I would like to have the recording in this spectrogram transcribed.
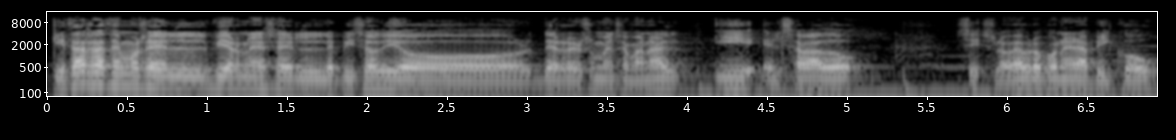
quizás hacemos el viernes el episodio de resumen semanal y el sábado, sí, se lo voy a proponer a Pico.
